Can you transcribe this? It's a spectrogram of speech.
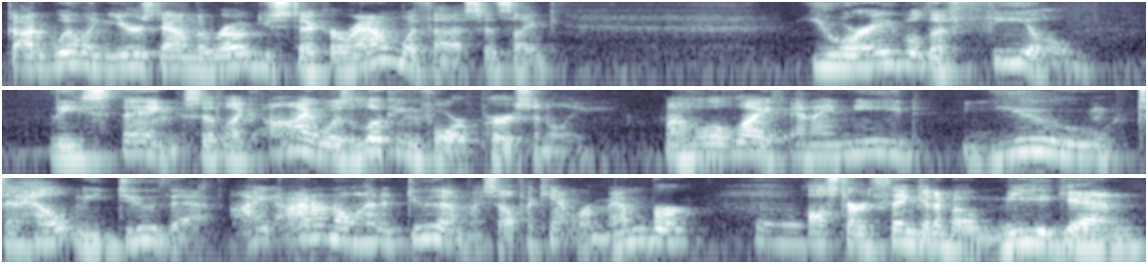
God willing, years down the road you stick around with us. It's like you are able to feel these things that like I was looking for personally my whole life and I need you to help me do that. I, I don't know how to do that myself. I can't remember. Mm-hmm. I'll start thinking about me again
